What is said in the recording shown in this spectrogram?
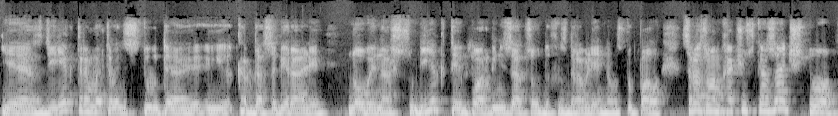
с директором этого института, и когда собирали новые наши субъекты по организации отдыха и оздоровления выступала. Сразу вам хочу сказать, что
